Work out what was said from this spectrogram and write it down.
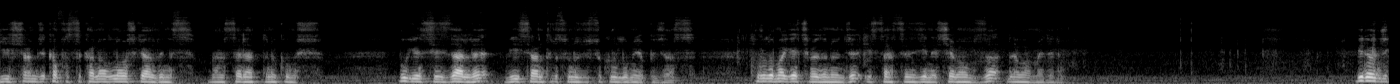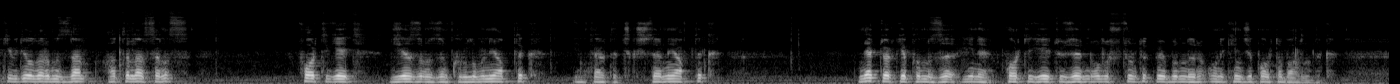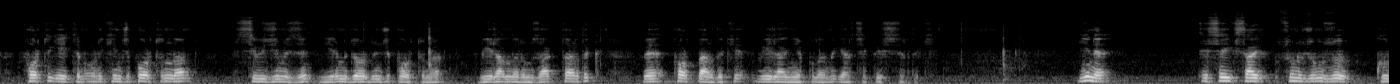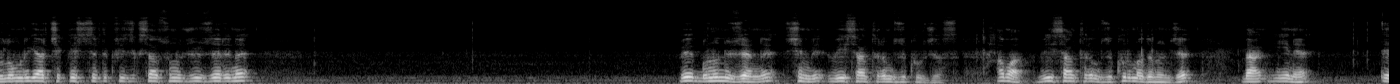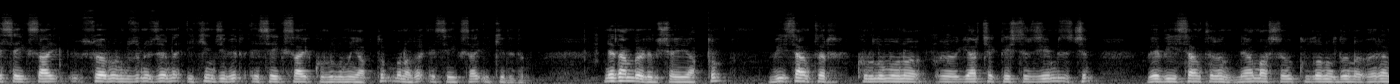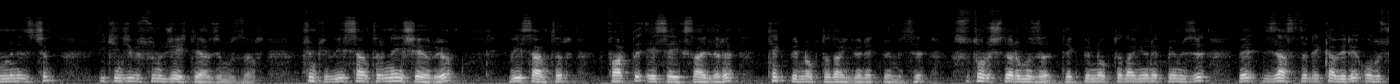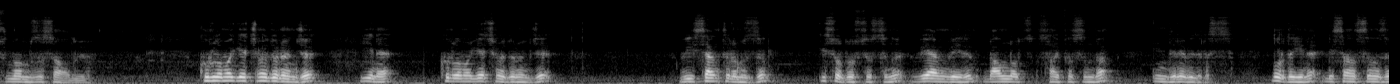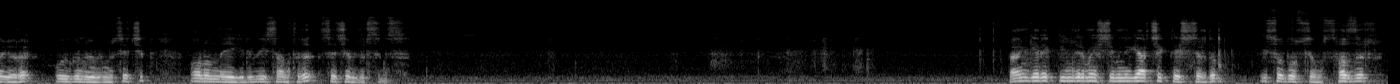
Bilgi İşlemci Kafası kanalına hoş geldiniz. Ben Selahattin Okumuş. Bugün sizlerle vCenter sunucusu kurulumu yapacağız. Kuruluma geçmeden önce isterseniz yine şemamıza devam edelim. Bir önceki videolarımızdan hatırlarsanız FortiGate cihazımızın kurulumunu yaptık. İnternete çıkışlarını yaptık. Network yapımızı yine FortiGate üzerinde oluşturduk ve bunları 12. porta bağladık. FortiGate'in 12. portundan switch'imizin 24. portuna VLAN'larımızı aktardık ve portlardaki VLAN yapılarını gerçekleştirdik. Yine SXI sunucumuzu kurulumunu gerçekleştirdik fiziksel sunucu üzerine ve bunun üzerine şimdi vCenter'ımızı kuracağız. Ama vCenter'ımızı kurmadan önce ben yine SXI serverımızın üzerine ikinci bir SXI kurulumu yaptım. Buna da SXI 2 dedim. Neden böyle bir şey yaptım? vCenter kurulumunu e, gerçekleştireceğimiz için ve vCenter'ın ne amaçla kullanıldığını öğrenmeniz için ikinci bir sunucuya ihtiyacımız var. Çünkü vCenter ne işe yarıyor? vCenter farklı SXI'ları tek bir noktadan yönetmemizi, storage'larımızı tek bir noktadan yönetmemizi ve disaster recovery oluşturmamızı sağlıyor. Kuruluma geçmeden önce yine kuruluma geçmeden önce vCenter'ımızın ISO dosyasını VMware'in download sayfasından indirebiliriz. Burada yine lisansınıza göre uygun ürünü seçip onunla ilgili vCenter'ı seçebilirsiniz. Ben gerekli indirme işlemini gerçekleştirdim. ISO dosyamız hazır.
